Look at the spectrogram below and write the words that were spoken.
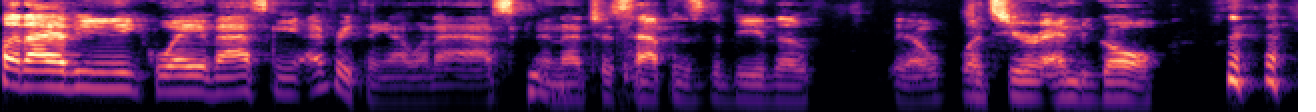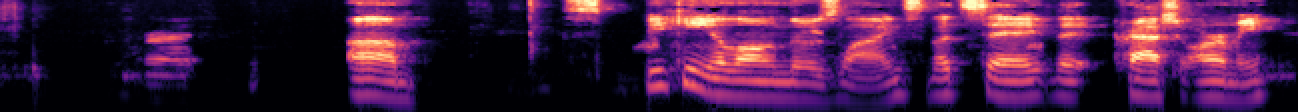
but I have a unique way of asking everything I want to ask, and that just happens to be the, you know, what's your end goal? Right. Um, speaking along those lines, let's say that Crash Army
